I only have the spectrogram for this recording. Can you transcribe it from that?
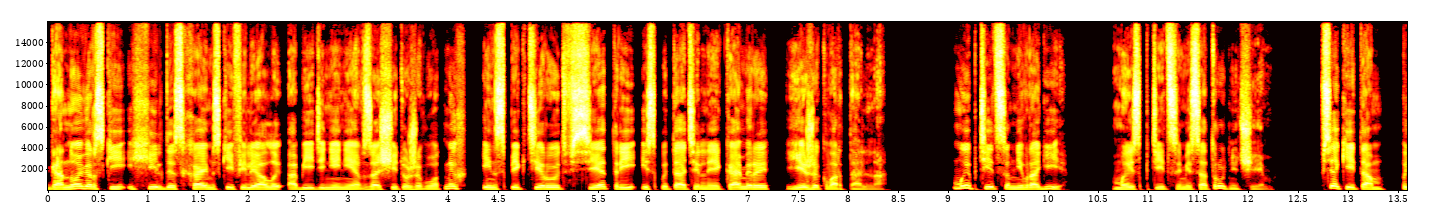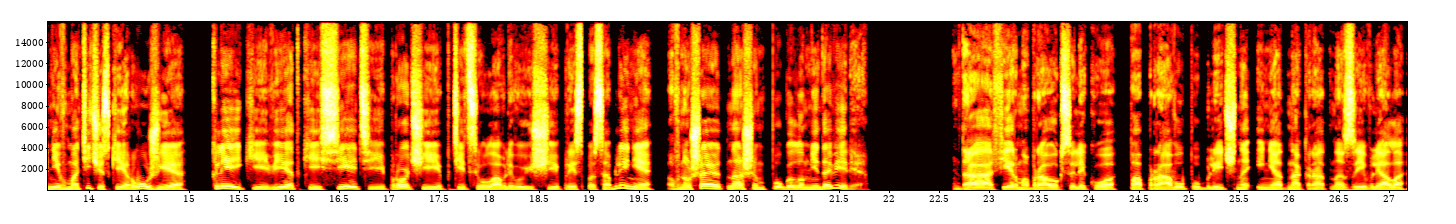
Ганноверский и Хильдесхаймский филиалы объединения в защиту животных инспектируют все три испытательные камеры ежеквартально. Мы птицам не враги, мы с птицами сотрудничаем. Всякие там пневматические ружья, клейкие ветки, сети и прочие птицеулавливающие приспособления внушают нашим пугалам недоверие. Да, фирма Браукс по праву публично и неоднократно заявляла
